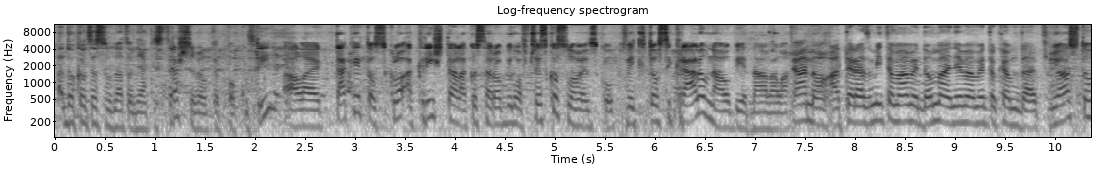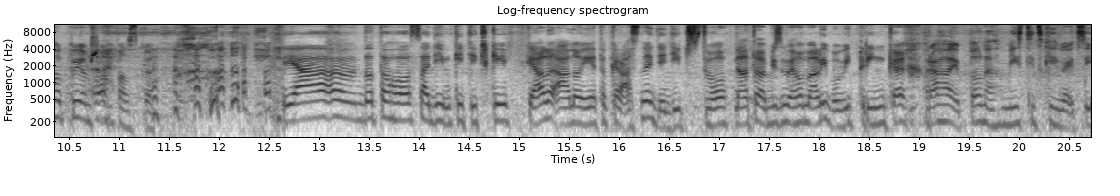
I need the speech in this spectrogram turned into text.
A dokonca sú na to nejaké strašne veľké pokuty, ale takéto sklo a kryštál, ako sa robilo v Československu, veď to si kráľovna objednávala. Áno, a teraz my to máme doma a nemáme to kam dať. Ja z toho pijem šampanské. Ja do toho sadím kytičky, ale áno, je to krásne dedičstvo na to, aby sme ho mali vo vitrínkach. Praha je plná mystických vecí.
